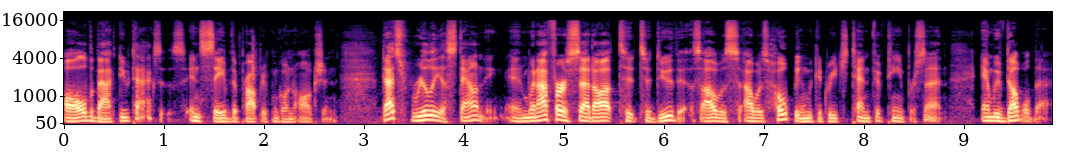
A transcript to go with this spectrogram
all the back due taxes and save the property from going to auction. That's really astounding. And when I first set out to, to do this, I was I was hoping we could reach 10, 15%. And we've doubled that.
